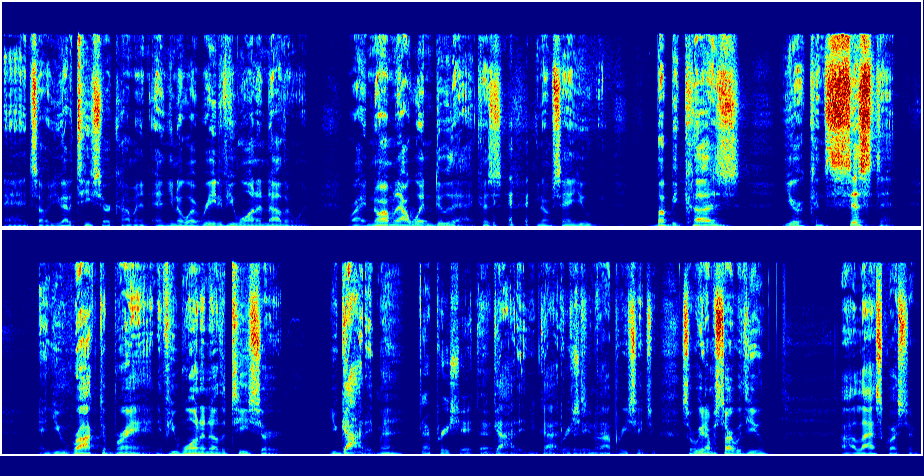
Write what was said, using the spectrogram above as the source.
And so you got a T-shirt coming. And you know what, Reed? If you want another one, right? Normally I wouldn't do that because you know what I'm saying. You, but because you're consistent and you rock the brand, if you want another T-shirt, you got it, man. I appreciate that. You got it. You got I it. Because you know that. I appreciate you. So Reed, I'm gonna start with you. Uh, last question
